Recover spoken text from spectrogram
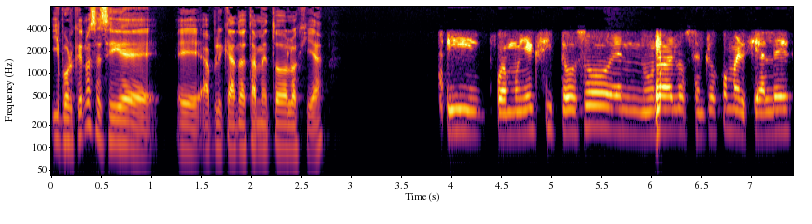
y por qué no se sigue eh, aplicando esta metodología? Sí, fue muy exitoso en uno de los centros comerciales.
